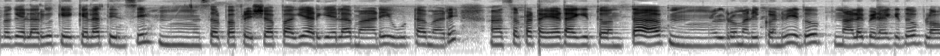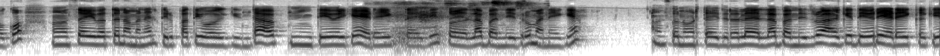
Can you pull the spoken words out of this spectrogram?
ಇವಾಗ ಎಲ್ಲರಿಗೂ ಕೇಕ್ ಎಲ್ಲ ತಿನ್ನಿಸಿ ಸ್ವಲ್ಪ ಫ್ರೆಶ್ ಅಪ್ ಆಗಿ ಅಡುಗೆ ಎಲ್ಲ ಮಾಡಿ, ಊಟ ಮಾಡಿ ಸ್ವಲ್ಪ ಟಯರ್ಡ್ ಆಗಿತ್ತು ಅಂತ ಎಲ್ಲರೂ ಮಲಿಕೊಂಡ್ವಿ. ಇದು ನಾಳೆ ಬೆಳಗ್ಗೆದು ಬ್ಲಾಗು ಸೊ ಇವತ್ತು ನಮ್ಮ ಮನೇಲಿ ತಿರುಪತಿ ಹೋಗಿಂದ ದೇವರಿಗೆ ಎಡೆ ಇಕ್ತಾ ಇದ್ವಿ. ಸೊ ಎಲ್ಲ ಬಂದಿದ್ದರು ಮನೆಗೆ. ಸೊ ನೋಡ್ತಾ ಇದ್ದೀರಲ್ಲ, ಎಲ್ಲ ಬಂದಿದ್ದರು ಹಾಗೆ ದೇವ್ರ ಇಕ್ಕಕ್ಕೆ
